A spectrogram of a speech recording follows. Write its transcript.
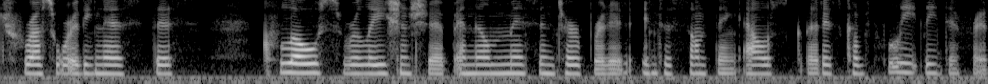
trustworthiness, this close relationship, and they'll misinterpret it into something else that is completely different.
